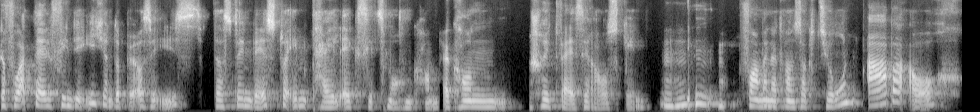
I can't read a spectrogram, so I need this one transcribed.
Der Vorteil, finde ich, an der Börse ist, dass der Investor eben Teilexits machen kann. Er kann schrittweise rausgehen mhm. in Form einer Transaktion, aber auch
